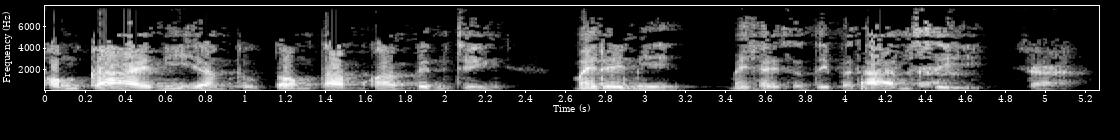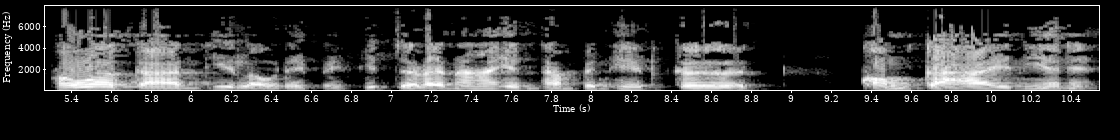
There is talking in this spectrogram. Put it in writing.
ของกายนี้อย่างถูกต้องตามความเป็นจริง ไม่ได้มีไม่ใช่สติปัฏฐานสี่ใช่เพราะว่าการที่เราได้ไปพิจารณาเห็นทำเป็นเหตุเกิดของกายเนี้ยเนี่ย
